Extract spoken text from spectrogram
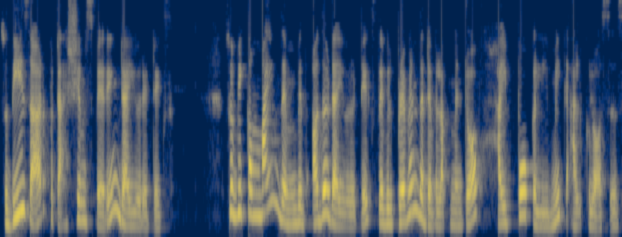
So these are potassium sparing diuretics. So if we combine them with other diuretics, they will prevent the development of hypokalemic alkalosis.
